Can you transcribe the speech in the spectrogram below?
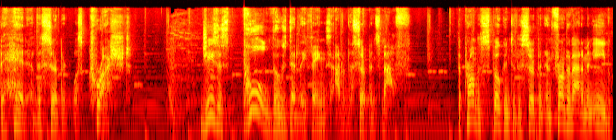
the head of the serpent was crushed. Jesus pulled those deadly things out of the serpent's mouth. The promise spoken to the serpent in front of Adam and Eve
